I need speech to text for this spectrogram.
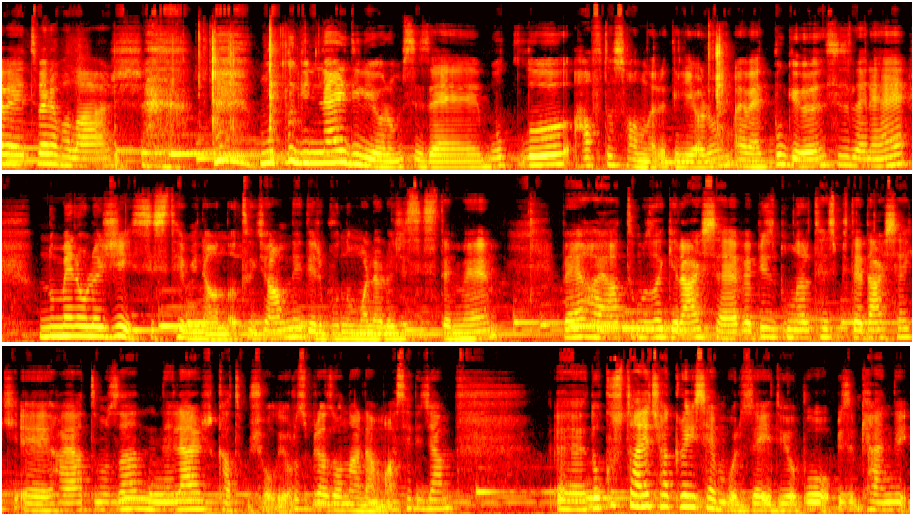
Evet, merhabalar. Mutlu günler diliyorum size. Mutlu hafta sonları diliyorum. Evet, bugün sizlere numeroloji sistemini anlatacağım. Nedir bu numeroloji sistemi? Ve hayatımıza girerse ve biz bunları tespit edersek e, hayatımıza neler katmış oluyoruz? Biraz onlardan bahsedeceğim. 9 tane çakrayı sembolize ediyor. Bu bizim kendi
